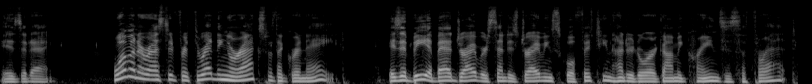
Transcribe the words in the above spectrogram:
Is it A? Woman arrested for threatening her ex with a grenade. Is it B? A bad driver sent his driving school 1,500 origami cranes as a threat.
